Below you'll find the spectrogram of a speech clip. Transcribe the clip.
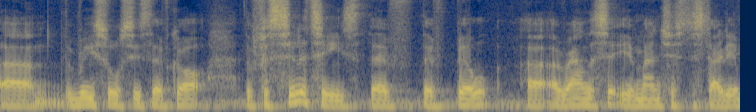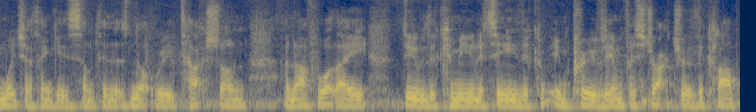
um, the resources they've got, the facilities they've they've built uh, around the city of Manchester Stadium, which I think is something that's not really touched on enough. What they do with the community, the improved infrastructure of the club.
